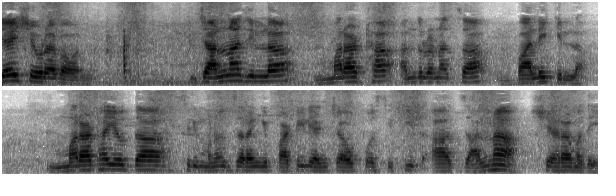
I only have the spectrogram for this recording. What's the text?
जय शिवराय भावांना जालना जिल्हा मराठा आंदोलनाचा बालेकिल्ला मराठा योद्धा श्री मनोज जरांगे पाटील यांच्या उपस्थितीत आज जालना शहरामध्ये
